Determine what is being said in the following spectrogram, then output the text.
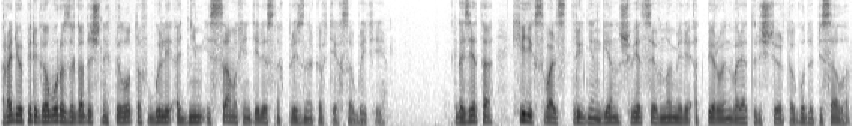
Радиопереговоры загадочных пилотов были одним из самых интересных признаков тех событий. Газета Хидиксвальс Тригнинген, Швеция в номере от 1 января 1934 года писала:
